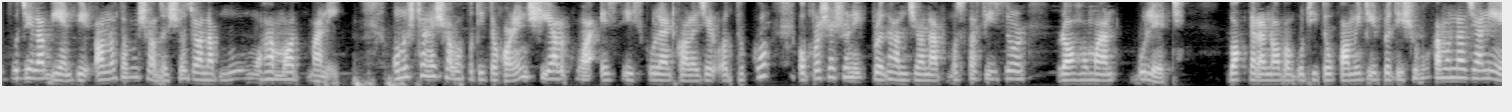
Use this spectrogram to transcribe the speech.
উপজেলা বিএনপির অন্যতম সদস্য জনাব নূর মোহাম্মদ মানিক। অনুষ্ঠানে সভাপতিত্ব করেন শিয়ালখোয়া এসসি স্কুল অ্যান্ড কলেজের অধ্যক্ষ ও প্রশাসনিক প্রধান জনাব মোস্তাফিজুর রহমান বুলেট। বক্তারা নবগঠিত কমিটির প্রতি শুভকামনা জানিয়ে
